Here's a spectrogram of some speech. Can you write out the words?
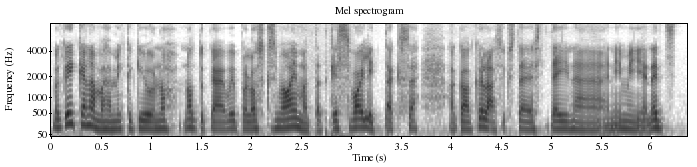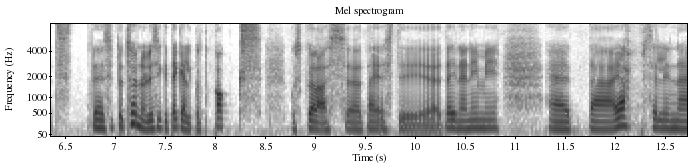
me kõik enam-vähem ikkagi ju noh, natuke võib-olla oskasime aimata, et kes valitakse, aga kõlas üks täiesti teine nimi ja need situatsioone oli isegi tegelikult kaks, kus kõlas äh, täiesti äh, teine nimi. et jah, selline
